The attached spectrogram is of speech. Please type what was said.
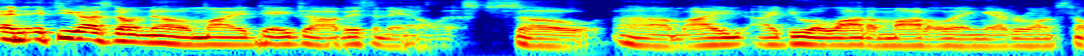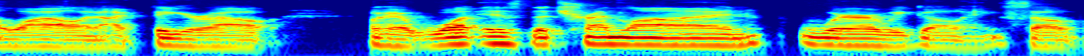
and if you guys don't know, my day job is an analyst. So um, I I do a lot of modeling every once in a while, and I figure out okay, what is the trend line? Where are we going? So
